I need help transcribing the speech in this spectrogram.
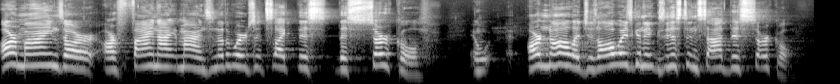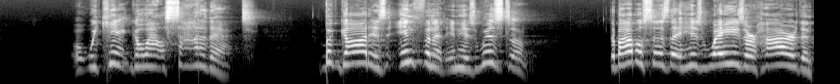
Our minds are, are finite minds. In other words, it's like this, this circle. And our knowledge is always going to exist inside this circle. We can't go outside of that. But God is infinite in His wisdom. The Bible says that His ways are higher than,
